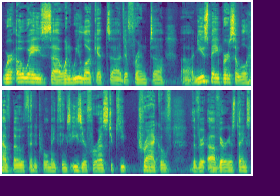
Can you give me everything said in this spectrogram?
we're always, uh, when we look at uh, different uh, uh, newspapers, so we'll have both, and it will make things easier for us to keep track of the ver- uh, various things.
